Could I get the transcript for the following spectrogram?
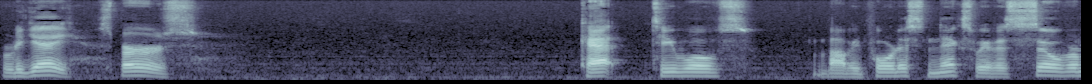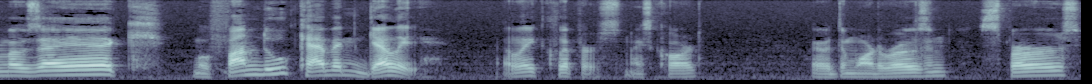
Rudy Gay, Spurs. Cat, T Wolves, Bobby Portis, Knicks. We have a silver mosaic. Mfiondu Kabengele, LA Clippers. Nice card. We have a DeMar DeRozan, Spurs,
